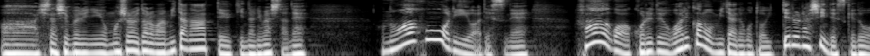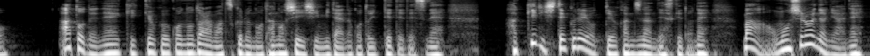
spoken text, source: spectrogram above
ああ、久しぶりに面白いドラマ見たなっていう気になりましたね。ノア・ホーリーはですね、ファーゴはこれで終わりかもみたいなことを言ってるらしいんですけど、後でね、結局このドラマ作るの楽しいしみたいなこと言っててですね、はっきりしてくれよっていう感じなんですけどね。まあ、面白いのにはね、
